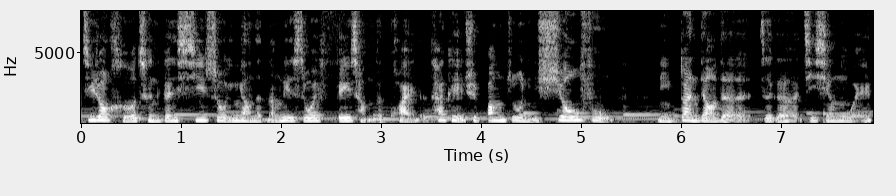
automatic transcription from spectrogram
肌肉合成跟吸收营养的能力是会非常的快的，它可以去帮助你修复。你断掉的这个肌纤维，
